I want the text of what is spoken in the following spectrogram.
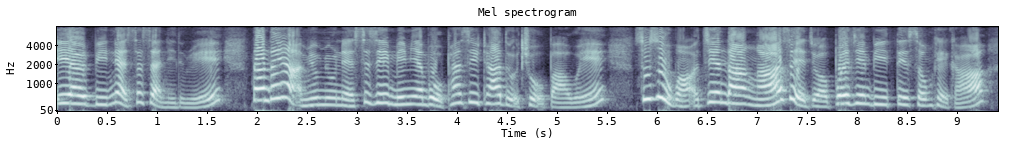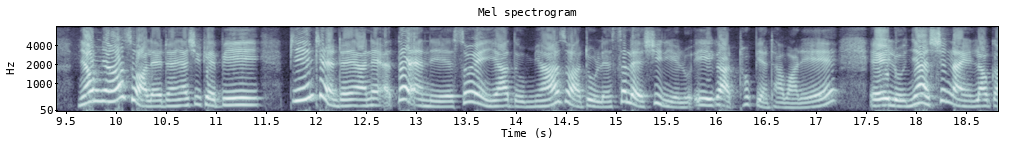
ALP နဲ့ဆက်ဆက်နေသူတွေတန်တဲ့ရအမျိုးမျိုးနဲ့စစ်ဆေးမေးမြန်းဖို့ဖမ်းဆီးထားသူအချို့အပါအဝင်စုစုပေါင်းအကျဉ်းသား90ကျော်ပွဲချင်းပြီးတည်ဆုံးခဲ့ကမြောင်များစွာလည်းဒဏ်ရာရှိခဲ့ပြီးပြင်းထန်ဒဏ်ရာနဲ့အသက်အန္တရာယ်စိုးရင်ရသူများစွာတို့လည်းဆက်လက်ရှိနေရလို့ AA ကထုတ်ပြန်ထားပါတယ်။အဲလိုည8နိုင်လောက်က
